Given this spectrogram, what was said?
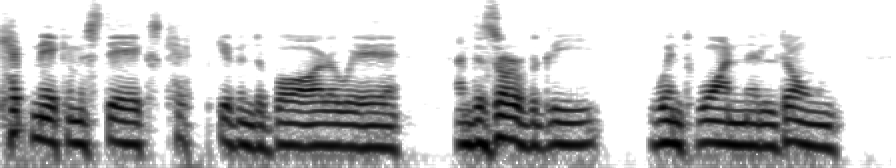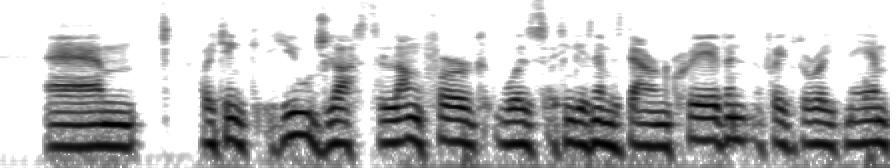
kept making mistakes, kept giving the ball away, and deservedly went 1 0 down. Um, I think huge loss to Longford was, I think his name is Darren Craven, if I have the right name.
